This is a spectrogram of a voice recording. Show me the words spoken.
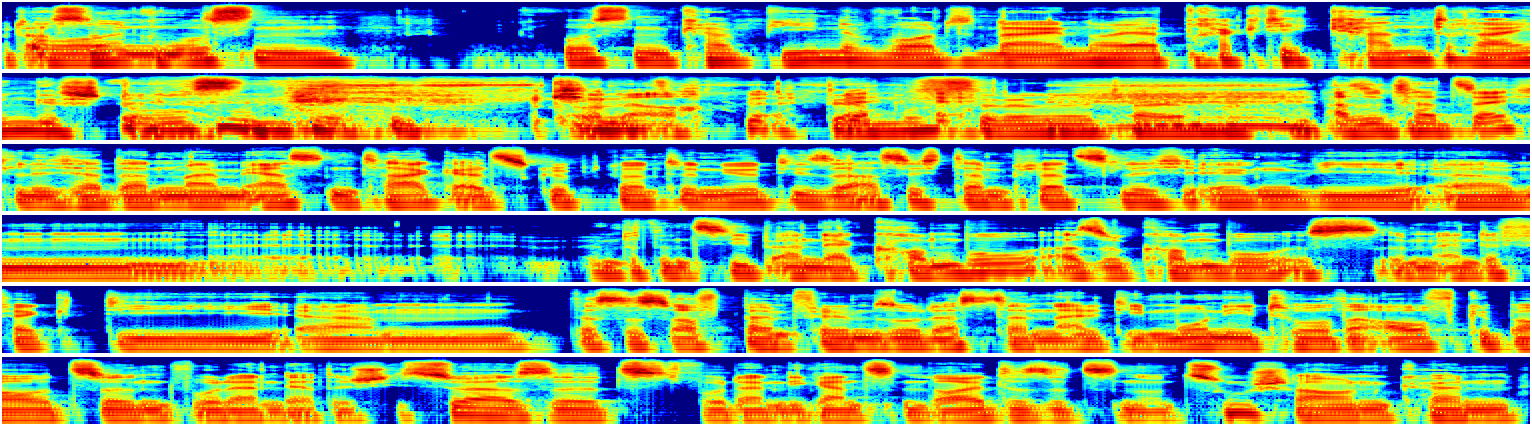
Und aus so einer Und- großen, großen Kabine wurde da ein neuer Praktikant reingestoßen. genau. Der musste dann einen Teil machen. Also tatsächlich hat an meinem ersten Tag als Script Continuity saß ich dann plötzlich irgendwie ähm, äh, im Prinzip an der Combo. Also Combo ist im Endeffekt die, ähm, das ist oft beim Film so, dass dann halt die Monitore aufgebaut sind, wo dann der Regisseur sitzt, wo dann die ganzen Leute sitzen und zuschauen können.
